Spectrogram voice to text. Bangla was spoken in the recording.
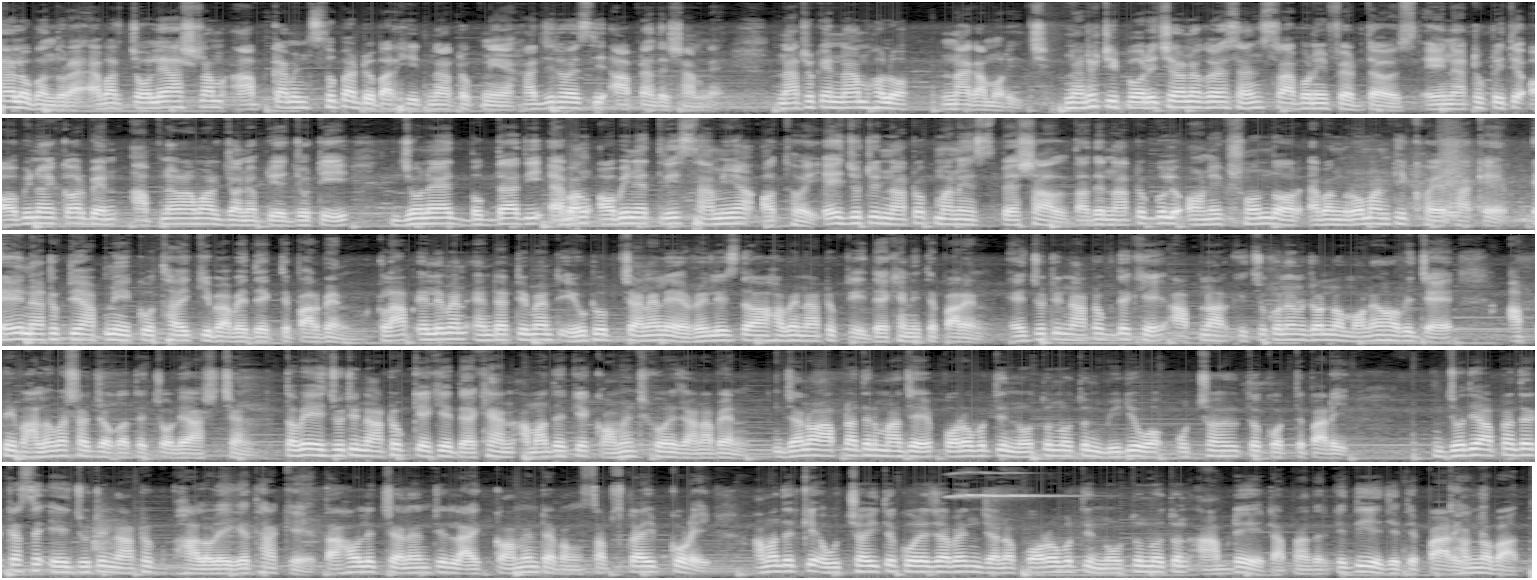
হ্যালো বন্ধুরা এবার চলে আসলাম আপকামিং সুপার ডুপার হিট নাটক নিয়ে হাজির হয়েছি আপনাদের সামনে। নাটকের নাম হলো নাগামরিচ। নাটকটি পরিচালনা করেছেন শ্রাবণী ফেরদাউস। এই নাটকটিতে অভিনয় করবেন আপনার আমার জনপ্রিয় জুটি জুনায়েদ বুগদাদি এবং অভিনেত্রী সামিয়া অথই। এই জুটির নাটক মানে স্পেশাল তাদের নাটকগুলো অনেক সুন্দর এবং রোমান্টিক হয়ে থাকে। এই নাটকটি আপনি কোথায় কীভাবে দেখতে পারবেন? ক্লাব এলিমেন্ট এন্টারটেনমেন্ট ইউটিউব চ্যানেলে রিলিজ দেওয়া হবে নাটকটি। দেখে নিতে পারেন। এই জুটির নাটক দেখে আপনার কিছুক্ষণের জন্য মনে হবে যে আপনি ভালোবাসার জগতে চলে আসছেন। তবে এই জুটি নাটক কে কে দেখেন আমাদেরকে কমেন্ট করে জানাবেন। যেন আপনাদের মাঝে পরবর্তী নতুন নতুন ভিডিও উৎসাহিত করতে পারি। যদি আপনাদের কাছে এই জুটির নাটক ভালো লেগে থাকে, তাহলে চ্যানেলটি লাইক কমেন্ট এবং সাবস্ক্রাইব করে আমাদেরকে উৎসাহিত করে যাবেন যেন পরবর্তী নতুন নতুন আপডেট আপনাদেরকে দিয়ে যেতে পারে। ধন্যবাদ।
